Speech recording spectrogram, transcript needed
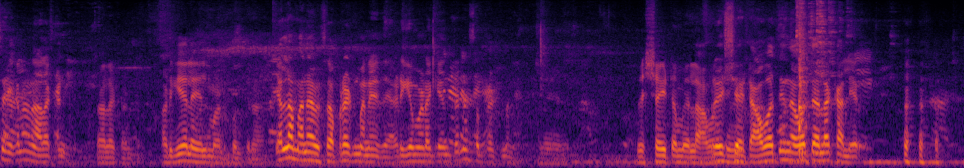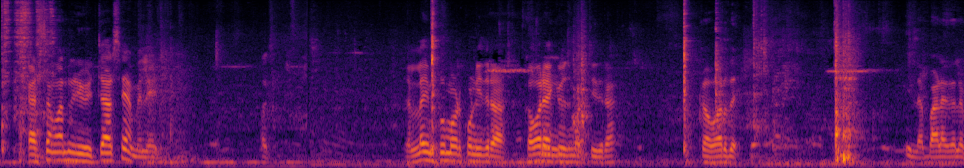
ಸಾಯಂಕಾಲ ನಾಲ್ಕು ಗಂಟೆ. ನಾಲ್ಕು ಗಂಟೆ. ಅಡುಗೆ ಎಲ್ಲ ಎಲ್ಲಿ ಮಾಡ್ಕೊತೀರಾ? ಎಲ್ಲ ಮನೆ ಸಪ್ರೇಟ್ ಮನೆ ಇದೆ. ಅಡುಗೆ ಮಾಡೋಕ್ಕೆ ಅಂತಲೇ ಸಪ್ರೇಟ್ ಮನೆ. ಫ್ರೆಶ್ ಐಟಮ್ ಎಲ್ಲ ಫ್ರೆಶ್ ಐಟಮ್ ಅವತ್ತಿಂದ ಅವತ್ತೆಲ್ಲ ಖಾಲಿ. ಇರುತ್ತೆ ಕಸ್ಟಮರ್ನ ನೀವು ವಿಚಾರಿಸಿ ಆಮೇಲೆ ಹೇಳಿ. ಎಲ್ಲ ಇಂಪ್ರೂವ್ ಮಾಡ್ಕೊಂಡಿದ್ದೀರಾ? ಕವರ್ ಯಾಕೆ ಯೂಸ್ ಮಾಡ್ತಿದ್ದೀರಾ? ಕವರ್ದೆ ಇಲ್ಲ ಬಾಳೆದೆಲ್ಲ.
